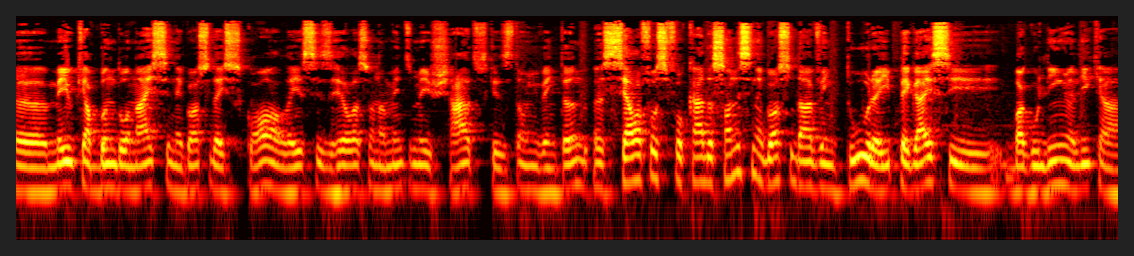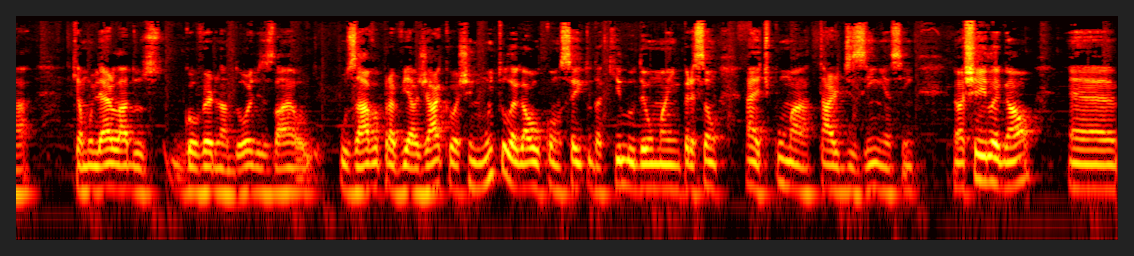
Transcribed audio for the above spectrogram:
uh, meio que abandonar esse negócio da escola, esses relacionamentos meio chatos que eles estão inventando. Uh, se ela fosse focada só nesse negócio da aventura e pegar esse bagulhinho ali que a que a mulher lá dos governadores lá usava para viajar, que eu achei muito legal o conceito daquilo, deu uma impressão, ah, é tipo uma tardezinha assim. Eu achei legal, é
